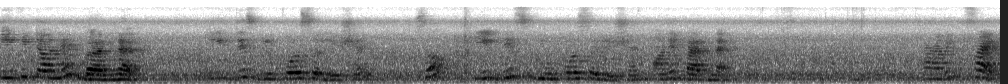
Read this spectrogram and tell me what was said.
Keep it on a burner. Keep this glucose solution. So keep this glucose solution on a burner. Having fire.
